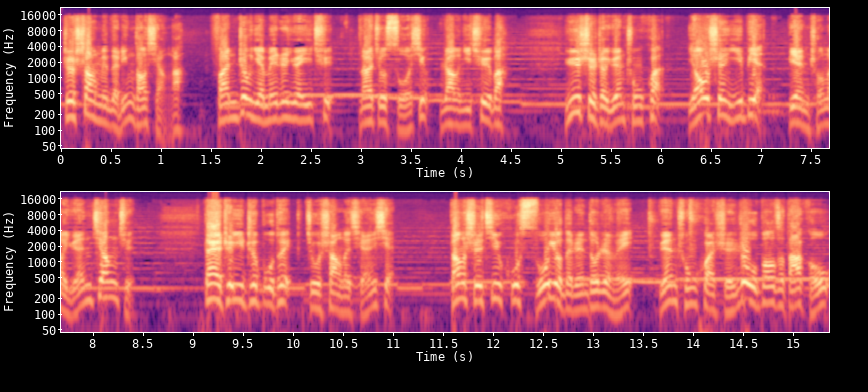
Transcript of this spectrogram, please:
这上面的领导想啊，反正也没人愿意去，那就索性让你去吧。于是这袁崇焕摇身一变，变成了袁将军，带着一支部队就上了前线。当时几乎所有的人都认为袁崇焕是肉包子打狗，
